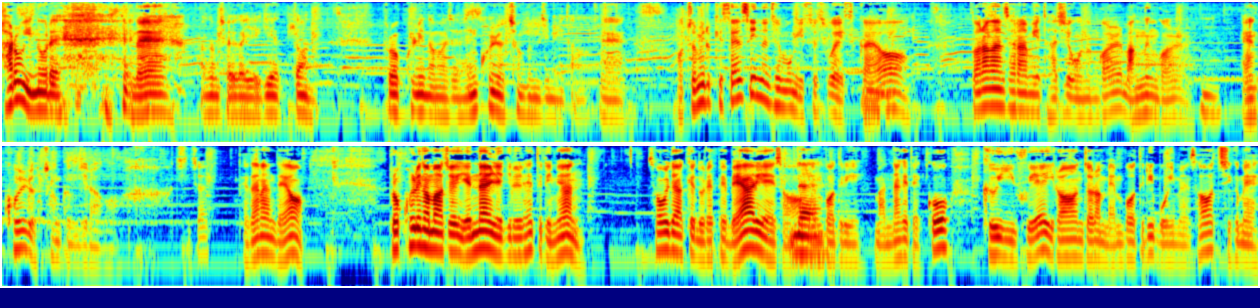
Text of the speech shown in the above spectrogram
바로 이 노래. 네. 방금 저희가 얘기했던 브로콜리 너마저 앵콜 요청 금지입니다. 네. 어쩜 이렇게 센스 있는 제목이 있을 수가 있을까요? 음. 떠나간 사람이 다시 오는 걸 막는 걸 음. 앵콜 요청 금지라고. 하, 진짜 대단한데요. 브로콜리 너마저의 옛날 얘기를 해드리면 서울대학교 노래패 메아리에서 네. 멤버들이 만나게 됐고 그 이후에 이런저런 멤버들이 모이면서 지금의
